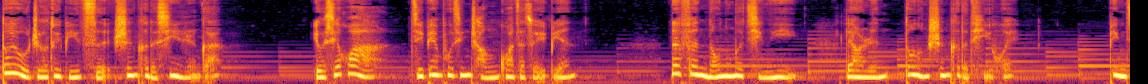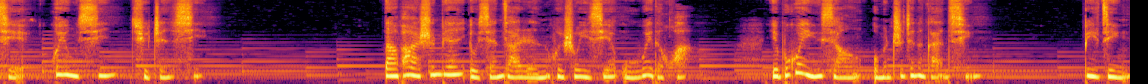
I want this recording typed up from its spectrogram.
都有着对彼此深刻的信任感，有些话即便不经常挂在嘴边。那份浓浓的情谊，两人都能深刻的体会，并且会用心去珍惜。哪怕身边有闲杂人会说一些无谓的话，也不会影响我们之间的感情。毕竟，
